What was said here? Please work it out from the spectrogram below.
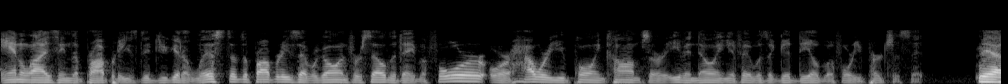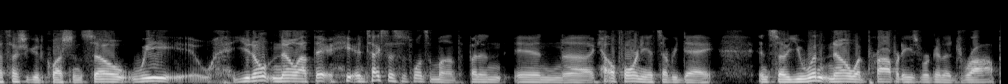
analyzing the properties? Did you get a list of the properties that were going for sale the day before, or how were you pulling comps or even knowing if it was a good deal before you purchased it? Yeah, it's actually a good question. So we, you don't know out there in Texas it's once a month, but in in uh, California it's every day, and so you wouldn't know what properties were going to drop.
